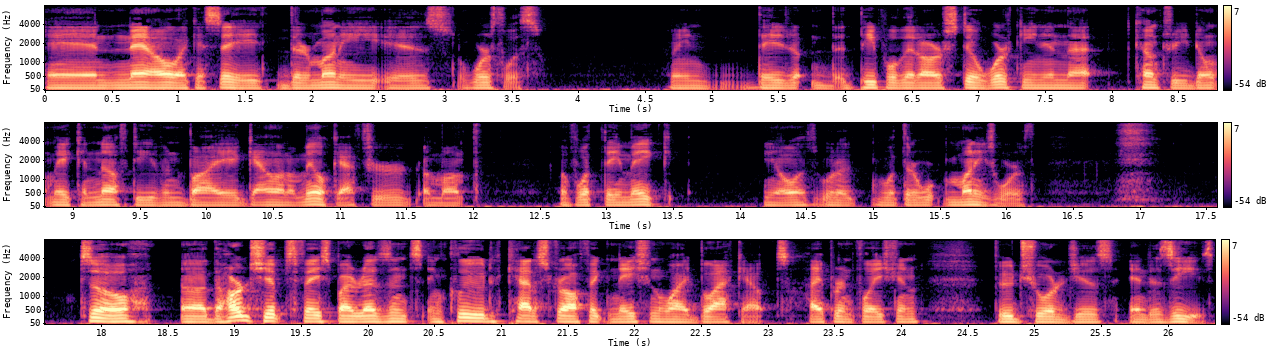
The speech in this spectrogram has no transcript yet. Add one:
and now, like I say, their money is worthless. I mean, they the people that are still working in that country don't make enough to even buy a gallon of milk after a month of what they make. You know, what what their money's worth. So, uh, the hardships faced by residents include catastrophic nationwide blackouts, hyperinflation, food shortages, and disease.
